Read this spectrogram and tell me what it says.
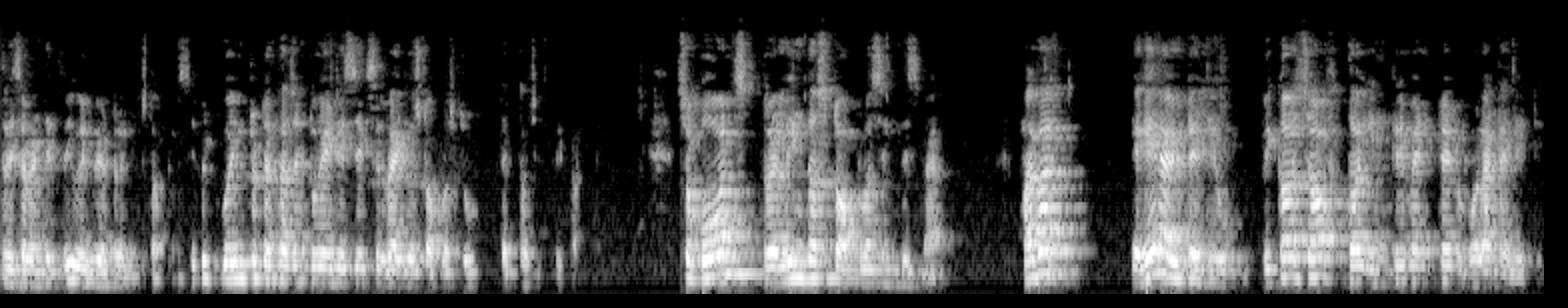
373 will be a trailing stop loss. If it going to 10286 revise your stop loss to 10300 so go on trailing the stop loss in this manner. However Again, I will tell you because of the incremented volatility,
